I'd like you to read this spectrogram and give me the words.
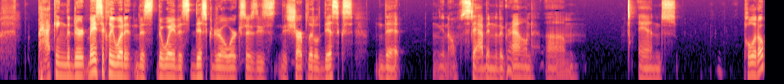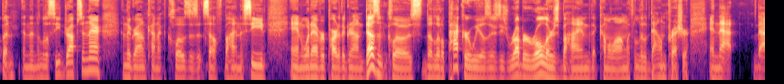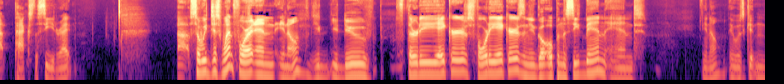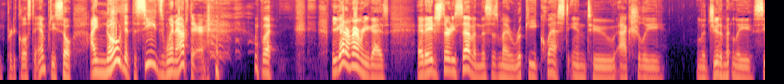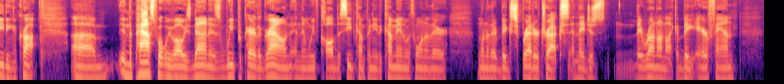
packing the dirt. Basically what it, this, the way this disc drill works, there's these, these sharp little discs that, you know, stab into the ground. Um, and pull it open and then a little seed drops in there and the ground kind of closes itself behind the seed and whatever part of the ground doesn't close the little packer wheels there's these rubber rollers behind that come along with a little down pressure and that that packs the seed right? Uh, so we just went for it and you know you you do 30 acres 40 acres and you go open the seed bin and you know it was getting pretty close to empty. So i know that the seeds went out there but, but you got to remember, you guys, at age 37, this is my rookie quest into actually legitimately seeding a crop. Um, in the past, what we've always done is we prepare the ground, and then we've called the seed company to come in with one of their one of their big spreader trucks, and they just they run on like a big air fan,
